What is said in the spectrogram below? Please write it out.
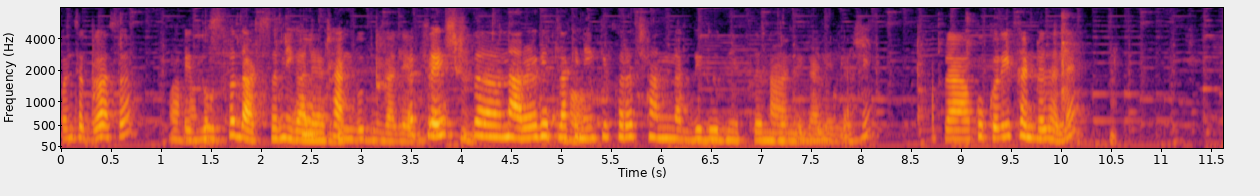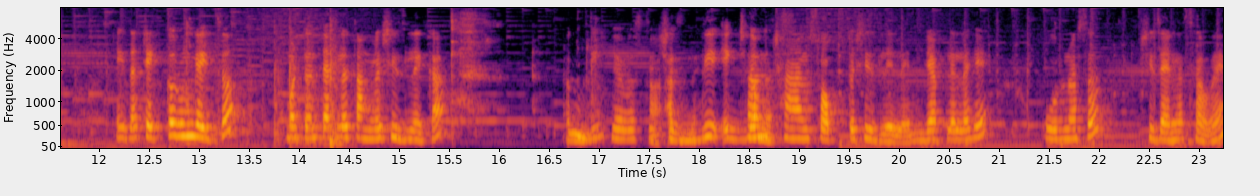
पण सगळं असं ते दूध दाटसर निघाले खूप छान दूध निघाले. फ्रेश. नारळ घेतला की हो. नाही की खरंच छान अगदी दूध निघतं म्हणजे निघालेलं. आहे आपला कुकरही थंड झालाय एकदा चेक करून घ्यायचं मटण त्यातलं चांगलं शिजलंय का अगदी व्यवस्थित. अगदी एकदम. छान सॉफ्ट शिजलेलं आहे म्हणजे आपल्याला हे पूर्ण असं शिजायलाच हवं आहे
